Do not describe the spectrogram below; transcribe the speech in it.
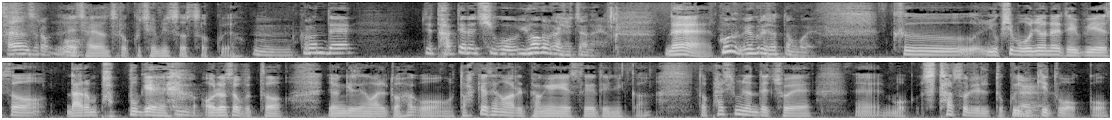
자연스럽고 네, 자연스럽고 재밌었었고요. 음, 그런데 이제 다 때려치고 유학을 가셨잖아요. 네. 그건 왜 그러셨던 거예요? 그 65년에 데뷔해서 나름 바쁘게 음. 어려서부터 연기 생활도 하고 또 학교 생활을 병행했어야 되니까 또 80년대 초에 뭐 스타 소리를 듣고 네. 인기도 없고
